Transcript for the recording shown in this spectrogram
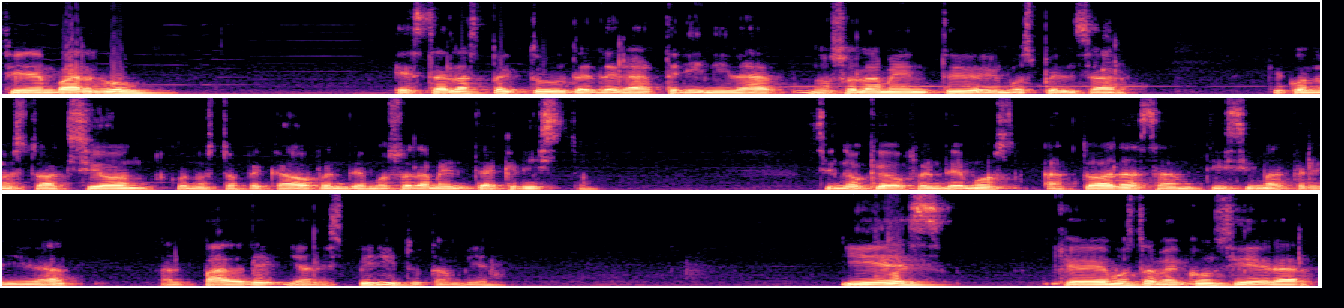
Sin embargo, está el aspecto desde la Trinidad. No solamente debemos pensar que con nuestra acción, con nuestro pecado ofendemos solamente a Cristo, sino que ofendemos a toda la Santísima Trinidad, al Padre y al Espíritu también. Y es que debemos también considerar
